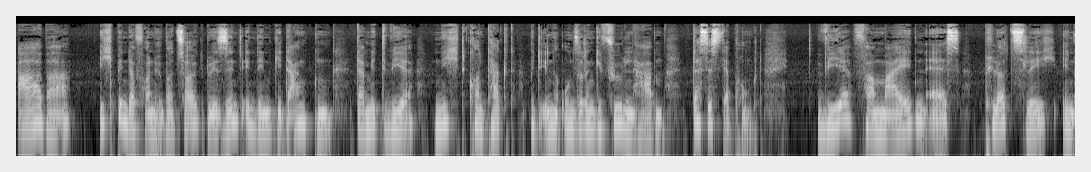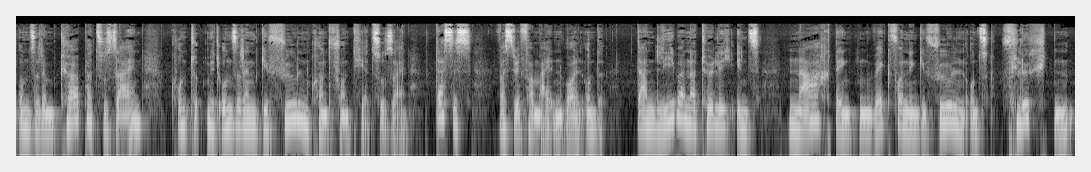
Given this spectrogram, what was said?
aber ich bin davon überzeugt, wir sind in den Gedanken, damit wir nicht Kontakt mit unseren Gefühlen haben. Das ist der Punkt. Wir vermeiden es, plötzlich in unserem Körper zu sein und mit unseren Gefühlen konfrontiert zu sein. Das ist, was wir vermeiden wollen. Und dann lieber natürlich ins Nachdenken, weg von den Gefühlen, uns flüchten,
